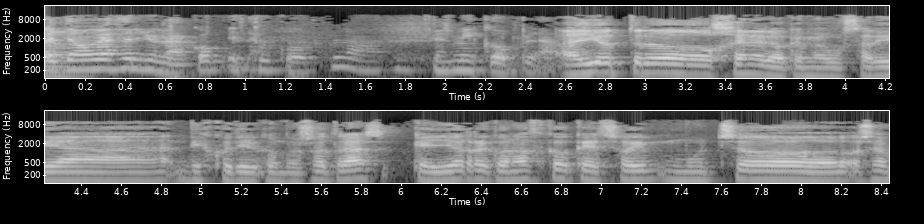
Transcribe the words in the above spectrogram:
vida. le tengo que hacer yo una copla. Es tu copla. Es mi copla. Hay otro género que me gustaría discutir con vosotras, que yo reconozco que soy mucho, o sea,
